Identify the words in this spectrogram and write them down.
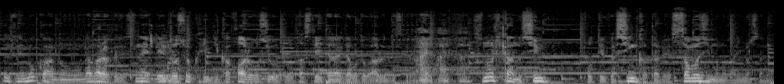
そうですね。僕はあの長らくですね冷凍食品に関わるお仕事をさせていただいたことがあるんですけど、はいはいはい。その期間の進歩というか進化たる凄まじいものがありましたね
